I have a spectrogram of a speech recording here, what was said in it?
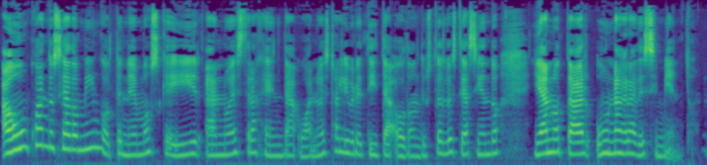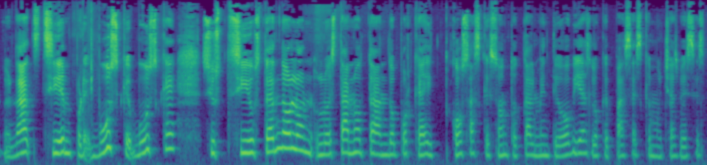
aun cuando sea domingo tenemos que ir a nuestra agenda o a nuestra libretita o donde usted lo esté haciendo y anotar un agradecimiento. ¿Verdad? Siempre busque, busque. Si, si usted no lo, lo, está notando porque hay cosas que son totalmente obvias, lo que pasa es que muchas veces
